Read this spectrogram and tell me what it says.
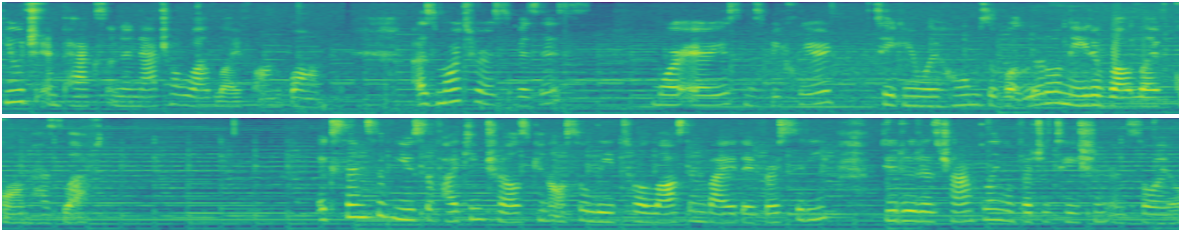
huge impacts on the natural wildlife on Guam. As more tourists visit, more areas must be cleared, taking away homes of what little native wildlife Guam has left. Extensive use of hiking trails can also lead to a loss in biodiversity due to the trampling of vegetation and soil.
